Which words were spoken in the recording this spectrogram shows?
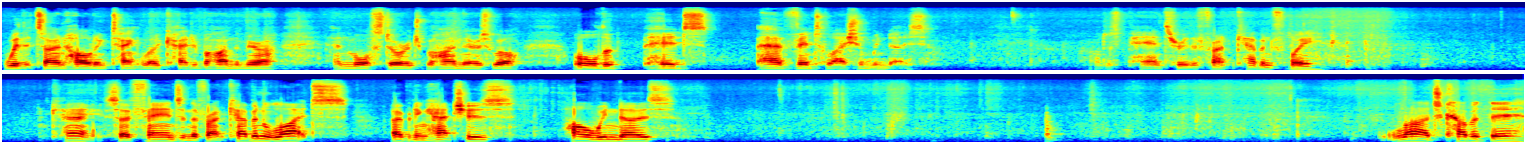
with its own holding tank located behind the mirror and more storage behind there as well. All the heads have ventilation windows. I'll just pan through the front cabin for you. Okay, so fans in the front cabin, lights, opening hatches, hull windows. Large cupboard there.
